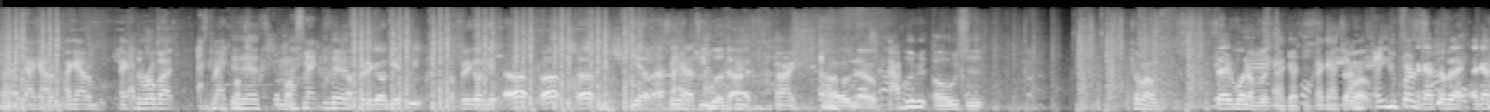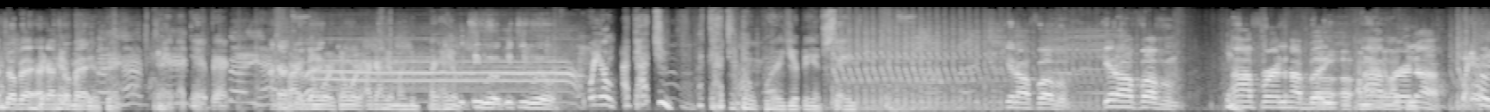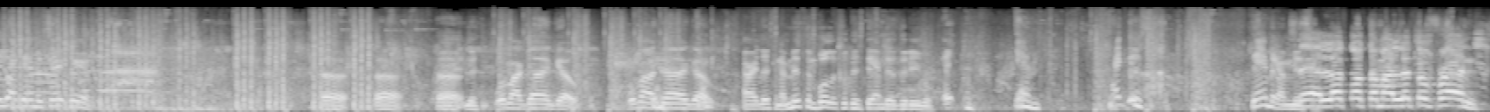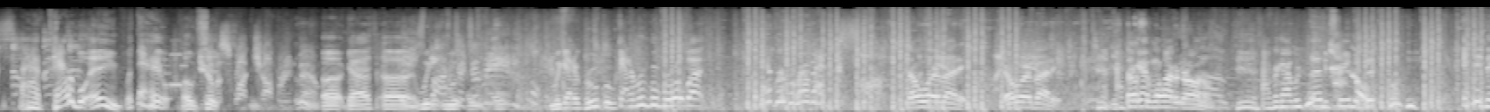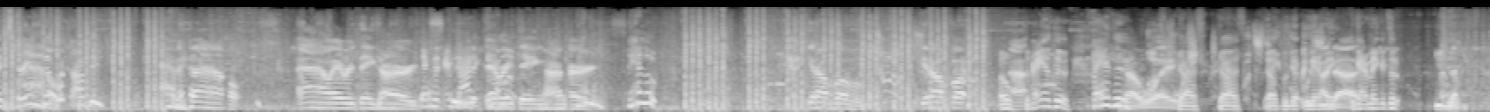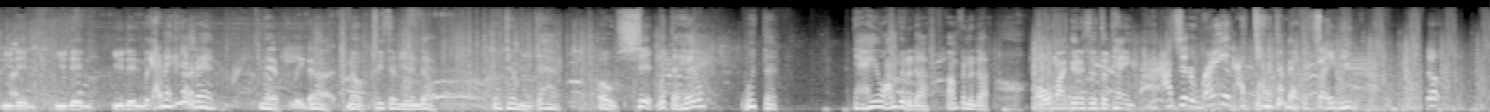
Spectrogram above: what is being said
All right, I got him. I got him. I got the robot. I smacked his ass. Come on. I smacked his I'm ass. finna go get you. I'm finna go get up, up, up. Yep, I see how T. Will died. All right. Oh no. I blew it. Oh shit. Come on. Save one of us. I got you. I got you. Hey, you first. I got your back. I got your back. I got your back. back. I got that back. I All got right, your don't worry. Don't worry. I got him. I got him. I got him. Get T. Will. Get T. Will. Will, I got you. I got you. Don't worry. You're being saved. Get off of him. Get off of him. Eye for an eye, buddy. Uh, uh, I'm eye for an eye. What the hell is that damn escape van? Uh, uh, uh. right, listen. Where my gun go? Where my gun go? All right, listen. I'm missing bullets with this damn Desert Eagle. Hey, Damn it. Like this. Damn it, I'm missing. Say missing. hello to my little friend. I have terrible aim. What the hell? Oh, You have a shit. SWAT chopper inbound. Uh, guys, uh, we, we, we got a group. We got a group of robots. We got a group of robots. Don't worry about it. Don't worry about it. Just throw some water on them. I forgot we playing extreme Ow. difficulty. It's an extreme Ow. difficulty. Ow. Ow. Ow, everything hurts. Yes, I got it. Everything hurts. Hello. Get off of them. Get off of Oh, Uh, the van's here. Van's here. No way. Guys, guys, guys, we got, we gotta make, we gotta make it to the. You didn't. You didn't. You didn't. You didn't. We gotta make it to the van. No, Definitely died. No, no, please tell me you didn't die. Don't tell me you died. Oh shit! What the hell? What the? The hell? I'm gonna die. I'm gonna die. Oh my goodness, it's a tank. I should have ran. I tried to come back and save you. Oh,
